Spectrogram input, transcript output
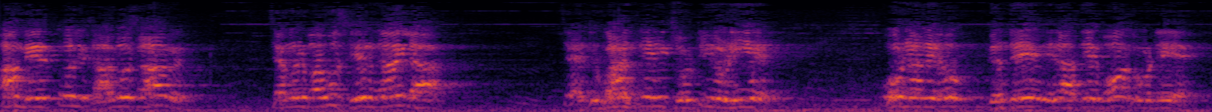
ਆ ਮੇਰੇ ਤੋਂ ਲਿਖਾ ਲਓ ਸਾਹਿਬ। ਚਮਨ ਬਾਬੂ ਸਿਰ ਨਾ ਹੀ ਲਾ ਚਾਹੇ ਦੁਕਾਨ ਤੇਰੀ ਛੋਟੀ ਹੋਣੀ ਹੈ। ਉਹਨਾਂ ਦੇ ਉਹ ਗੰਦੇ ਇਰਾਦੇ ਬਹੁਤ ਵੱਡੇ ਹੈ।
